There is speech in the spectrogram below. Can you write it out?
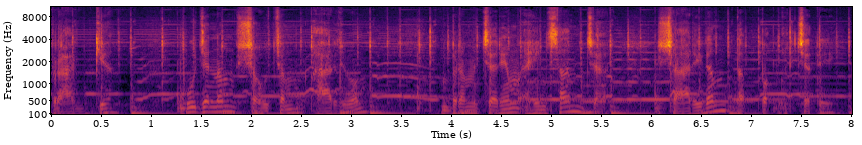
प्राज्ञ, पूजनम, शौचम, आर्जवम, ब्रह्मचर्यम अहिंसा च, शारीरम, तप उच्यते।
